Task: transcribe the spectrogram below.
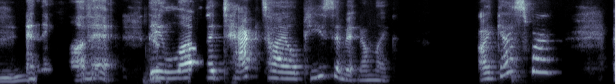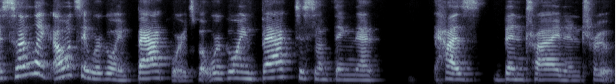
Mhm. and they love it. They Yep. love the tactile piece of it, and I'm like, I guess we're it's sort of like I won't say we're going backwards, but we're going back to something that has been tried and true.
